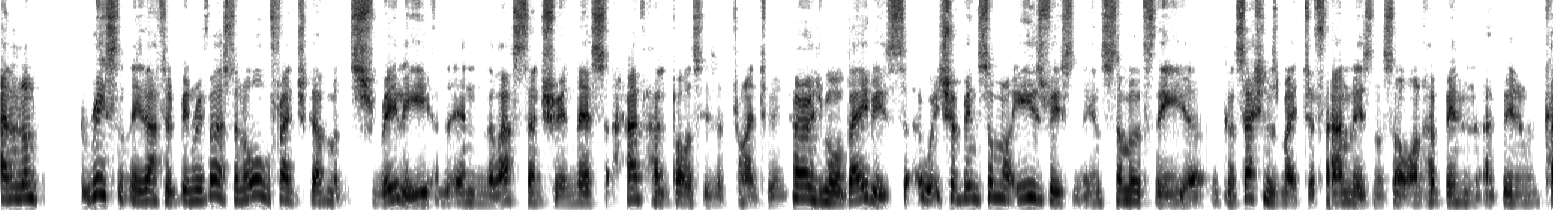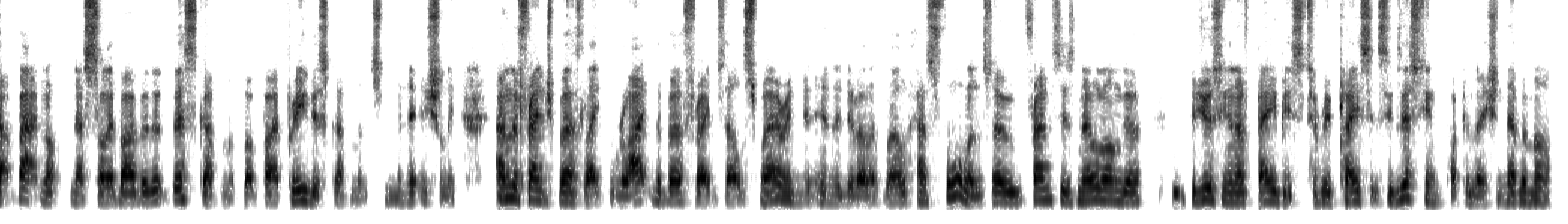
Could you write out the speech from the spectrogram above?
And recently that had been reversed and all french governments really in the last century in this have had policies of trying to encourage more babies which have been somewhat eased recently and some of the, uh, concessions made to families and so on have been have been cut back not necessarily by this government but by previous governments initially. And the french birth rate like the birth rates elsewhere in, in the developed world has fallen. So france is no longer producing enough babies to replace its existing population never mind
